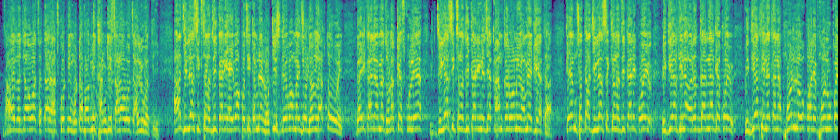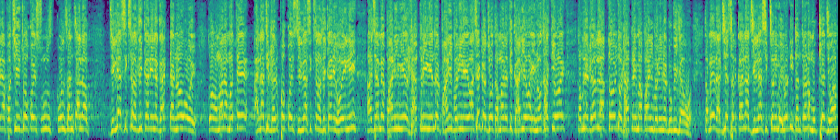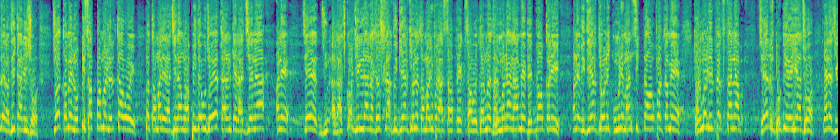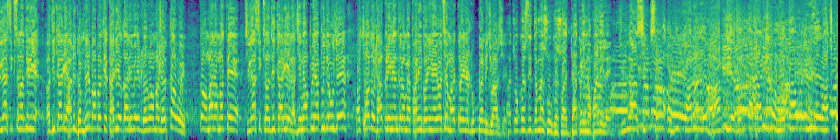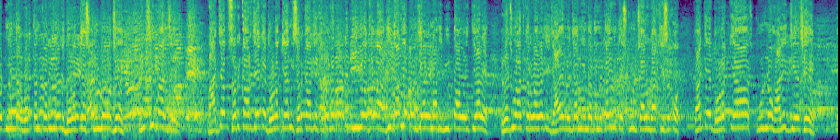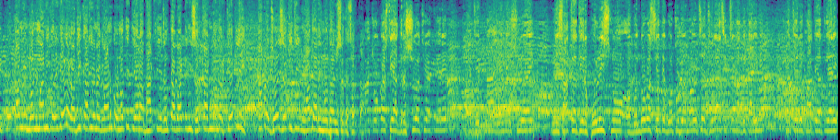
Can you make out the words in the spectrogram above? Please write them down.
જાહેર રજા હોવા છતાં રાજકોટની મોટાભાગની ખાનગી શાળાઓ ચાલુ હતી. આ જિલ્લા શિક્ષણ અધિકારી આવ્યા પછી તમને નોટિસ દેવામાં જો ડર લાગતો હોય, ગઈકાલે અમે ધોળકિયા સ્કૂલે જિલ્લા શિક્ષણ અધિકારીને જે કામ કરવાનું અમે ગયા હતા. તેમ છતાં જિલ્લા શિક્ષણ અધિકારી કોઈ વિદ્યાર્થીના અરજદારના કે કોઈ વિદ્યાર્થી નેતાને ફોન ન ઉપાડે, ફોન ઉપાડ્યા પછી જો કોઈ સ્કૂલ સંચાલક જિલ્લા શિક્ષણ અધિકારીને ગાંઠતા ન હોય તો અમારા મતે આનાથી ડરપો કોઈ જિલ્લા શિક્ષણ અધિકારી હોય નહીં. આજે અમે પાણીની ઢાંકણીની અંદર પાણી ભરીને આવ્યા છે કે જો તમારાથી કાર્યવાહી ન થતી હોય, તમને ડર લાગતો હોય તો ઢાંકણીમાં પાણી ભરીને ડૂબી જાઓ. તમે રાજ્ય સરકારના જિલ્લા શિક્ષણ વહીવટી તંત્રના મુખ્ય જવાબદાર અધિકારી છો. જો તમે નોટિસ આપવામાં ડરતા હોય તો તમારે રાજીનામું આપી દેવું જોઈએ, કારણ કે રાજ્યના અને જે રાજકોટ જિલ્લાના દસ લાખ વિદ્યાર્થીઓને તમારી ઉપર આશા અપેક્ષા હોય. તમે ધર્મના નામે ભેદભાવ કરી અને વિદ્યાર્થીઓની કુમળી માનસિકતા ઉપર તમે ધર્મનિરપેક્ષતાના ઝેર ભોગી રહ્યા છો ત્યારે જિલ્લા શિક્ષણ અધિકારી આવી ગંભીર બાબતે કાર્યકારી ડરવામાં ડરતા હોય તો અમારા મતે જિલ્લા શિક્ષણ અધિકારીએ રાજીનામું આપી દેવું જોઈએ અથવા તો ઢાંકણીની અંદર અમે પાણી ભરીને આવ્યા છે માત્ર એને ડૂબવાની જ વાર છે. આ ચોક્કસથી તમે શું કહેશો? આજ ઢાંકણીમાં પાણી લઈ જિલ્લા શિક્ષણ અધિકારી એ ભારતીય વર્તન કરી રહ્યો છે. ધોળકિયા સ્કૂલનો જે પ્રિન્સિપાલ છે, ભાજપ સરકાર છે કે ધોળકિયાની સરકાર છે, ખબર નથી પડતી. ડીઓ જેવા અધિકારીઓ પણ જ્યારે એનાથી બીતા હોય ત્યારે રજૂઆત કરવા આવે છે. જાહેર રજાની અંદર તમે કઈ રીતે સ્કૂલ ચાલુ રાખી શકો? કારણ કે ધોળકિયા સ્કૂલનો માલિક જે છે એ પોતાની મનમાની કરી છે અધિકારીઓને જાણતો નથી, ત્યારે ભારતીય જનતા પાર્ટીની સરકારની અંદર કેટલી આપણે જોઈ શકીએ છીએ, નાદારી નોંધાવી શકે સરકાર. ચોક્કસથી આ દ્રશ્યો છે અત્યારે જેટના એનએસયુઆઈ ની સાથે અત્યારે પોલીસનો બંદોબસ્ત છે, તે ગોઠવી દેવામાં આવ્યો છે. જિલ્લા શિક્ષણ અધિકારીની કચેરી ખાતે અત્યારે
